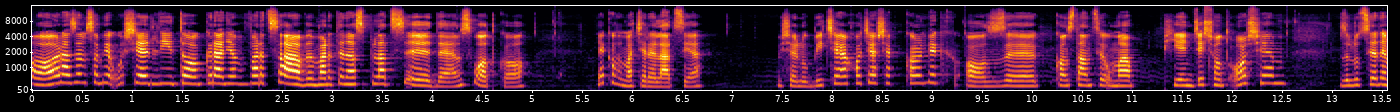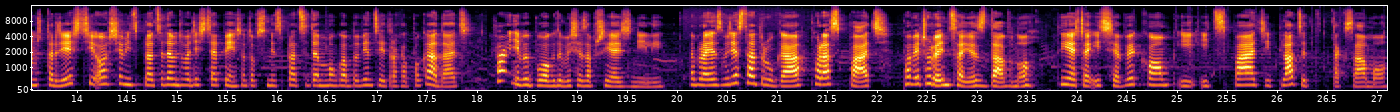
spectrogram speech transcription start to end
O, razem sobie usiedli do grania w warcaby, Martyna z Placydem, słodko. Jaką wy macie relację? Wy się lubicie, chociaż jakkolwiek... O, z Konstancją ma 58, z Lucjadem 48 i z Placydem 25. No to w sumie z Placydem mogłaby więcej trochę pogadać. Fajnie by było, gdyby się zaprzyjaźnili. Dobra, jest 22, pora spać. Powieczoreńca jest dawno. Ty jeszcze idź się wykąp i idź spać i Placyd tak samo.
